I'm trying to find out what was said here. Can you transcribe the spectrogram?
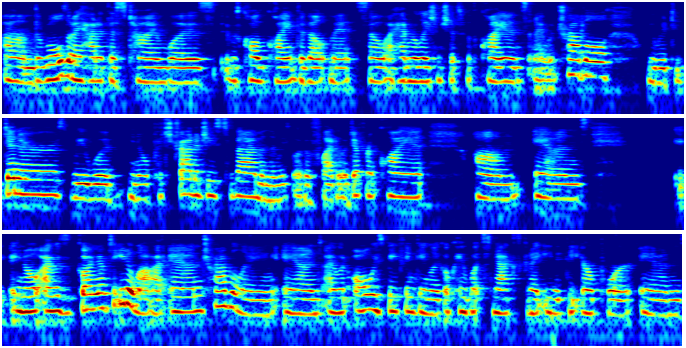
um, the role that I had at this time was it was called client development. So I had relationships with clients and I would travel. We would do dinners. We would, you know, pitch strategies to them, and then we go to fly to a different client. Um, and you know, I was going out to eat a lot and traveling, and I would always be thinking like, okay, what's next? Could I eat at the airport? And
